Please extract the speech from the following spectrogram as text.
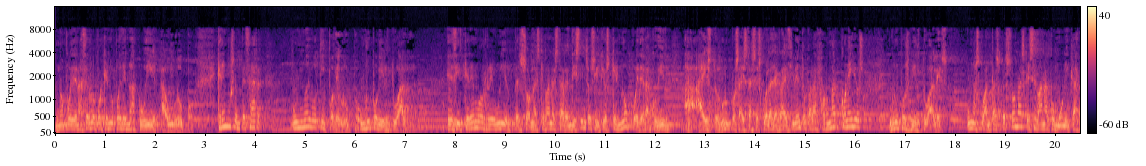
no pueden hacerlo porque no pueden acudir a un grupo. Queremos empezar un nuevo tipo de grupo, un grupo virtual, es decir, queremos reunir personas que van a estar en distintos sitios que no pueden acudir a, estos grupos, a estas escuelas de agradecimiento, para formar con ellos grupos virtuales. Unas cuantas personas que se van a comunicar.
